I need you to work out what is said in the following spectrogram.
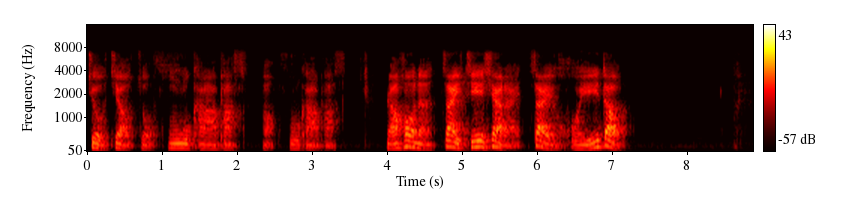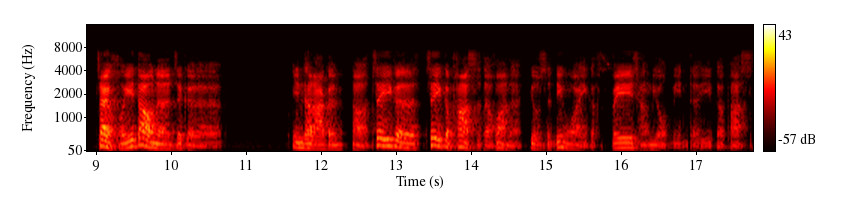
就叫做 Full Car Pass 啊，Full Car Pass。然后呢，再接下来再回到，再回到呢这个因特拉根啊，这一个这个 Pass 的话呢，又是另外一个非常有名的一个 Pass。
